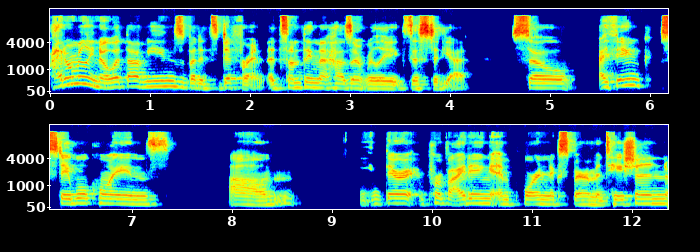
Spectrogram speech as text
I don't really know what that means, but it's different. It's something that hasn't really existed yet. So I think stablecoins, um, they're providing important experimentation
